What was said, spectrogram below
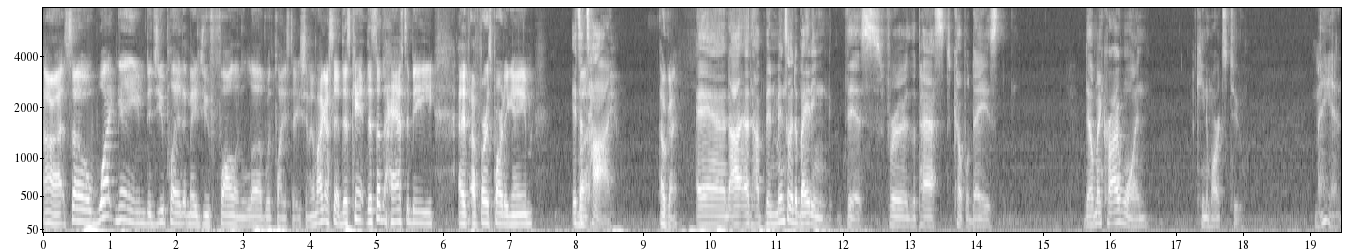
All right. So, what game did you play that made you fall in love with PlayStation? And like I said, this can't. This doesn't have to be a, a first party game. It's a tie. Okay. And I, I've been mentally debating this for the past couple days. Devil May Cry 1, Kingdom Hearts 2. Man.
